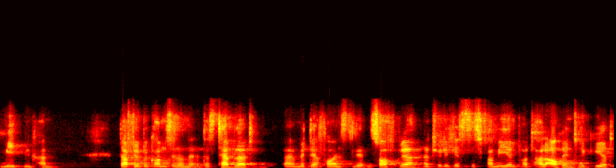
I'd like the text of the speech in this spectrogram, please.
mieten können. Dafür bekommen sie dann das Tablet äh, mit der vorinstallierten Software. Natürlich ist das Familienportal auch integriert.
